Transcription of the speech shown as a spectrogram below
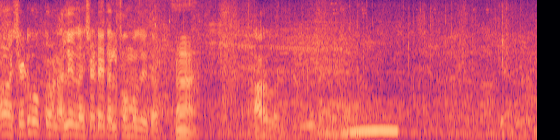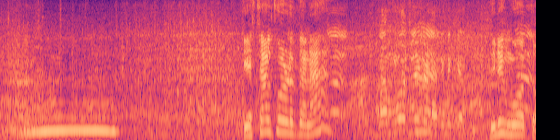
ಹಾಂ ಶೆಟ್ಗೆ ಹೋಗ್ತಾವಣ್ಣ ಅಲ್ಲೇ ನನ್ನ ಶೆಟ್ ಐತೆ ಅಲ್ಲಿ ಫಾರ್ಮ್ ಹೌಸ್ ಐತೆ. ಹಾಂ. ಆರಲ್ಲ ಎಷ್ಟು ಹಾಲು ಅಣ್ಣ ದಿನಕ್ಕೆ. ಮೂವತ್ತು.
